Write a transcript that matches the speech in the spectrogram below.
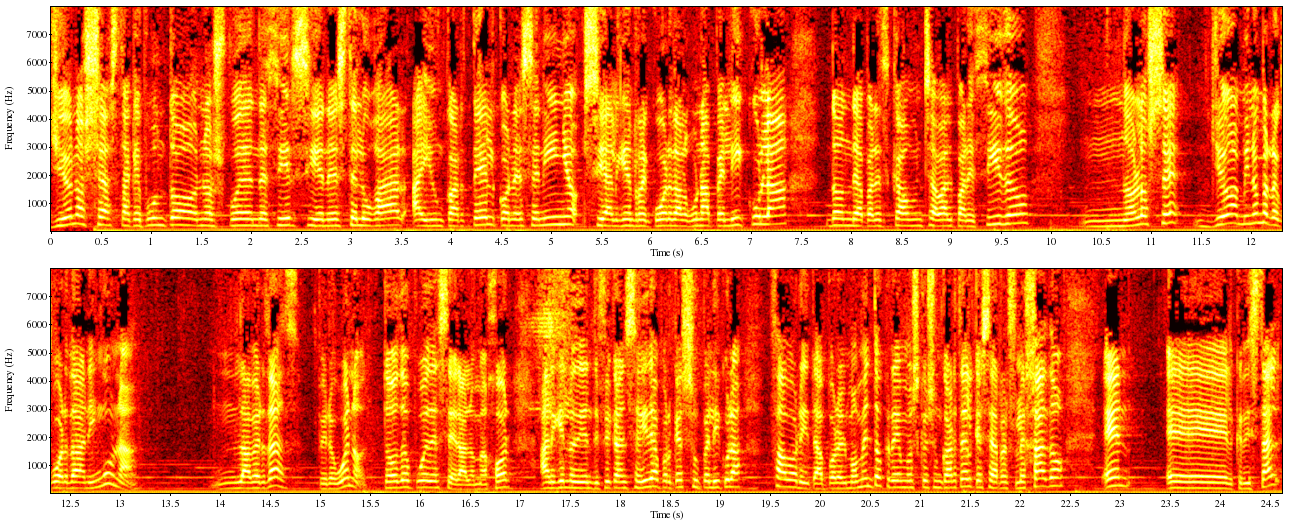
Yo no sé hasta qué punto nos pueden decir si en este lugar hay un cartel con ese niño, si alguien recuerda alguna película donde aparezca un chaval parecido. No lo sé. Yo a mí no me recuerda a ninguna, la verdad. Pero bueno, todo puede ser. A lo mejor alguien lo identifica enseguida porque es su película favorita. Por el momento creemos que es un cartel que se ha reflejado en eh, el cristal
